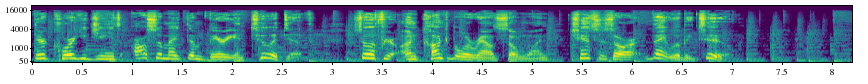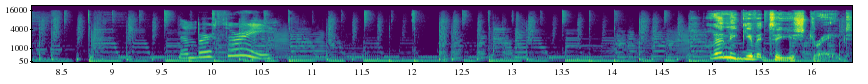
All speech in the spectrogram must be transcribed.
their Corgi genes also make them very intuitive, so if you're uncomfortable around someone, chances are they will be too. Number 3. Let me give it to you straight.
